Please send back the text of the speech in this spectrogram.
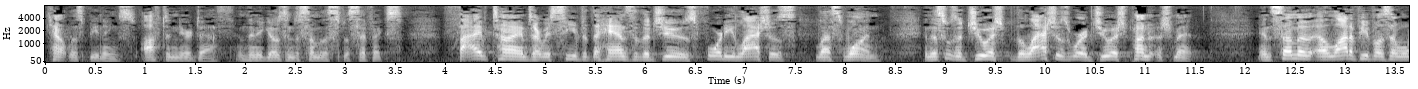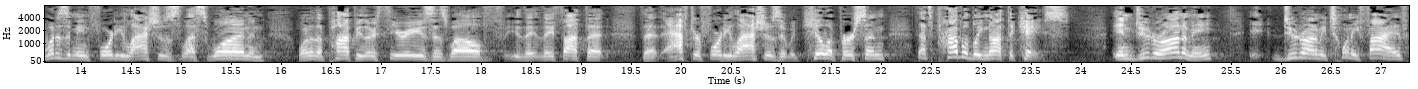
Countless beatings, often near death. And then he goes into some of the specifics. Five times I received at the hands of the Jews 40 lashes less one. And this was a Jewish, the lashes were a Jewish punishment. And some, a lot of people said, well, what does it mean 40 lashes less one? And one of the popular theories is, well, they, they thought that, that after 40 lashes it would kill a person. That's probably not the case. In Deuteronomy, Deuteronomy 25,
